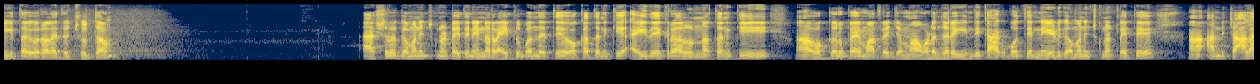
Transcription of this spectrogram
మిగతా వివరాలు అయితే చూద్దాం. యాక్చువల్గా గమనించుకున్నట్టయితే నిన్న రైతు బంద్ అయితే ఒక అతనికి ఐదు ఎకరాలు ఉన్న అతనికి ఒక్క రూపాయి మాత్రమే జమ అవ్వడం జరిగింది. కాకపోతే నేడు గమనించుకున్నట్లయితే అన్ని చాలా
